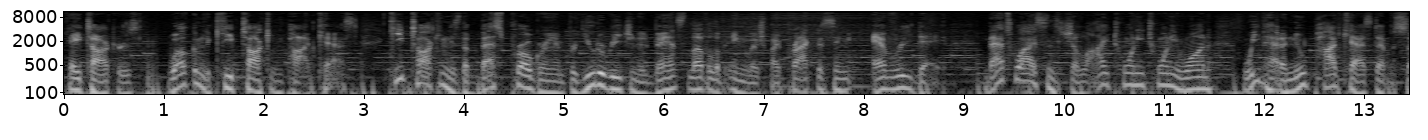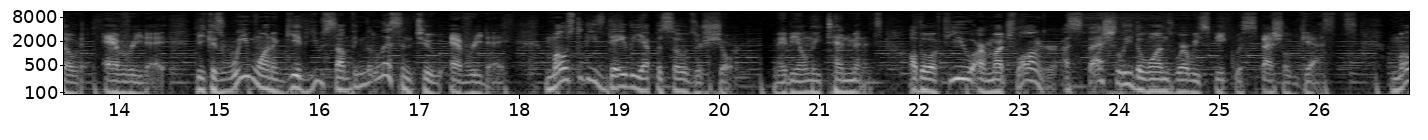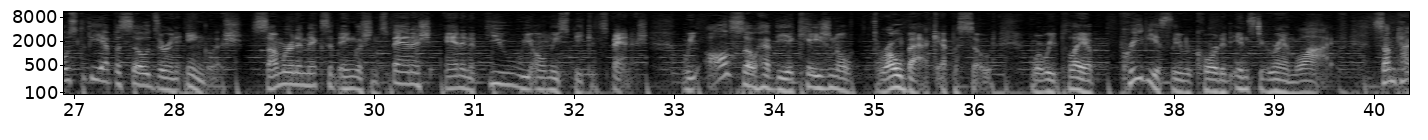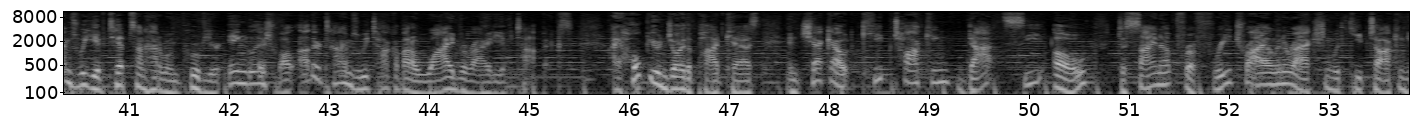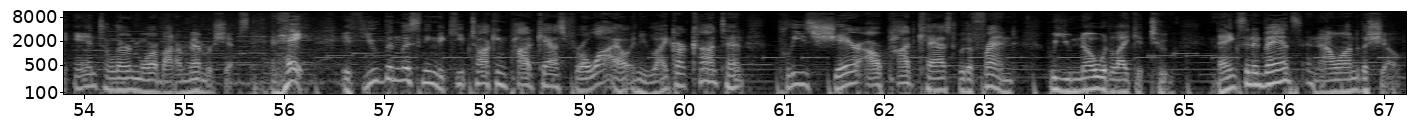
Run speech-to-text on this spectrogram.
Hey, talkers. Welcome to Keep Talking Podcast. Keep Talking is the best program for you to reach an advanced level of English by practicing every day. That's why since July 2021, we've had a new podcast episode every day because we want to give you something to listen to every day. Most of these daily episodes are short maybe only 10 minutes, although a few are much longer, especially the ones where we speak with special guests. Most of the episodes are in English, some are in a mix of English and Spanish, and in a few we only speak in Spanish. We also have the occasional throwback episode where we play a previously recorded Instagram Live. Sometimes we give tips on how to improve your English, while other times we talk about a wide variety of topics. I hope you enjoy the podcast and check out keeptalking.co to sign up for a free trial interaction with Keep Talking and to learn more about our memberships. And hey, if you've been listening to Keep Talking podcast for a while and you like our content, please share our podcast with a friend who you know would like it too. Thanks in advance, and now on to the show.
